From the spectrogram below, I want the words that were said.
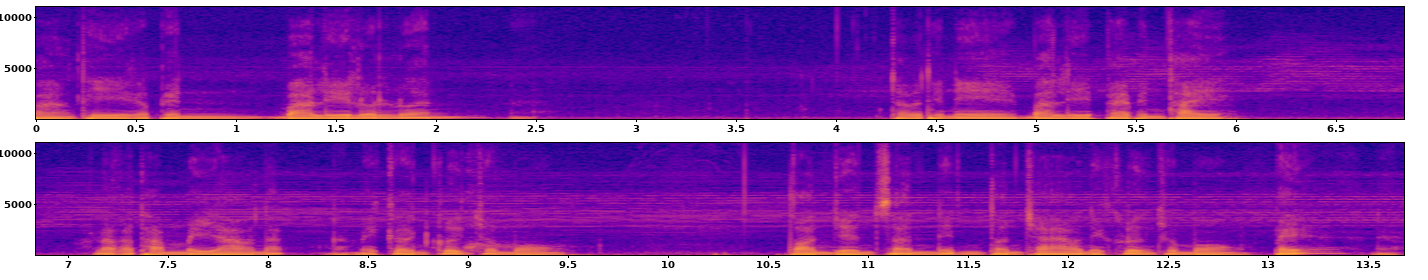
บางที่ก็เป็นบาลีล้วนๆ แต่ว่าที่นี่บาลีแปลเป็นไทย แล้วก็ทำไม่ยาวนัก ไม่เกินครึ่งชั่วโมง ตอนเย็นสั้นนิดตอนเช้าในครึ่งชั่วโมง เป๊ะนะ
